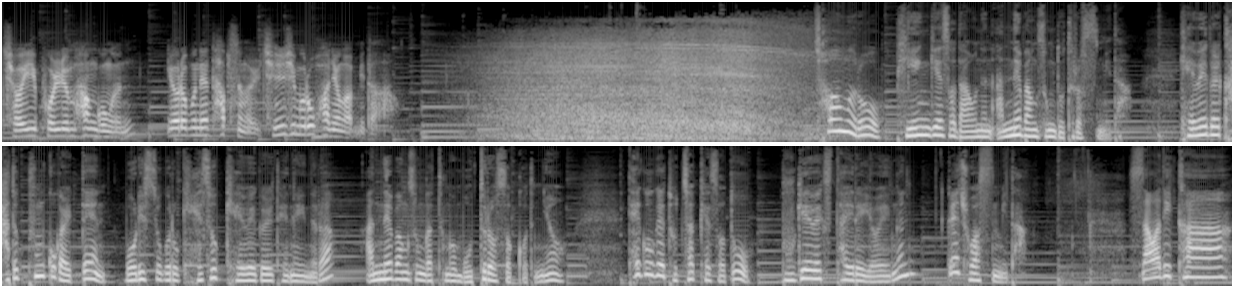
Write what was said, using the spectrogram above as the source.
저희 볼륨 항공은 여러분의 탑승을 진심으로 환영합니다. 처음으로 비행기에서 나오는 안내 방송도 들었습니다. 계획을 가득 품고 갈 땐 머릿속으로 계속 계획을 되뇌이느라 안내 방송 같은 건 못 들었었거든요. 태국에 도착해서도 무계획 스타일의 여행은 꽤 좋았습니다. 사와디카,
